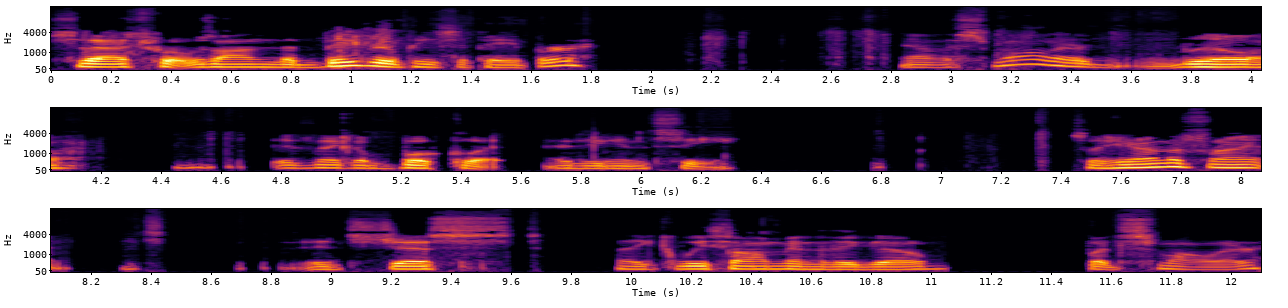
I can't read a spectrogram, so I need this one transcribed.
So that's what was on the bigger piece of paper. Now the smaller little is like a booklet, as you can see. So here on the front, it's just like we saw a minute ago, but smaller.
